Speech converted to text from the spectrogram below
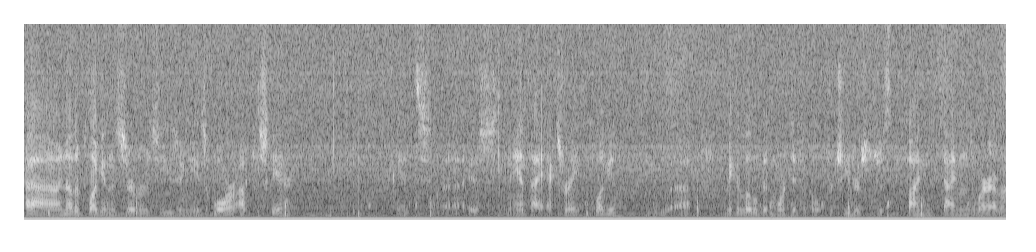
Uh, another plugin the server is using is Ore Obfuscator. Uh, is an anti-X-ray plugin to uh, make it a little bit more difficult for cheaters to just find diamonds wherever.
